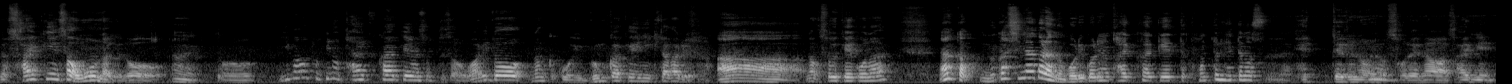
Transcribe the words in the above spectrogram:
いや最近さ思うんだけどはい。その今の時の体育会系の人ってさ割となんかこういう文化系に行きたがるよね。あなんかそういう傾向ない？あなんか昔ながらのゴリゴリの体育会系って本当に減ってますね。減ってるのよ、それな。最近、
